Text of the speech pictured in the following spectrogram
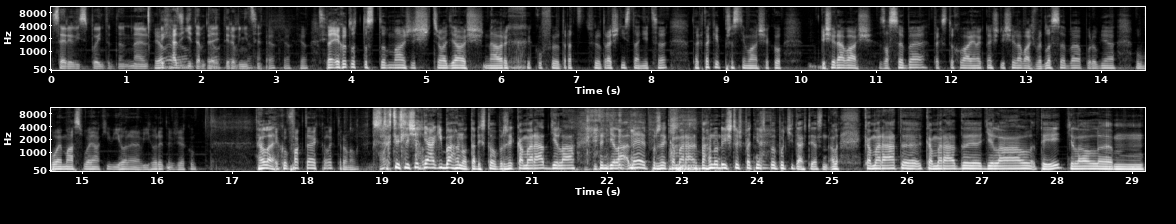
sériový spojení, to tam, ne, jo, vychází jo, ti tam tady, ty rovnice. Jo, jo, jo. To, jako to, to, to, máš, když třeba děláš návrh jako filtra, filtrační stanice, tak taky přesně máš, jako když je dáváš za sebe, tak se to chová jinak, než když je dáváš vedle sebe a podobně. Oboje má svoje nějaké výhody a nevýhody, takže jako Hele. Jako fakt to je jako elektro, no. Chci slyšet nějaký bahno tady z toho, protože kamarád dělá, ten dělá, ne, protože kamarád, bahno, když to špatně počítáš, to jasný, ale kamarád, kamarád dělal, ty, dělal um,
